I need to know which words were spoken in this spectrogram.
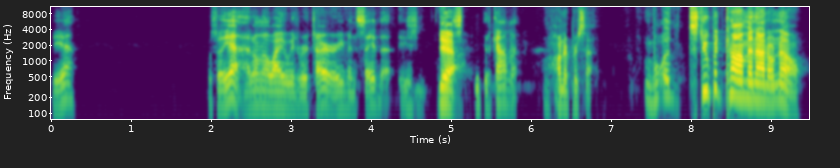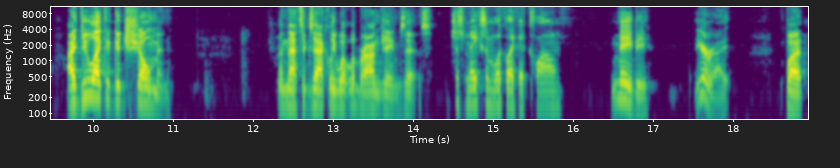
Yeah. So yeah, I don't know why he would retire or even say that. He's Yeah, stupid comment. 100%. What, stupid comment, I don't know. I do like a good showman. And that's exactly what LeBron James is. Just makes him look like a clown. Maybe. You're right. But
